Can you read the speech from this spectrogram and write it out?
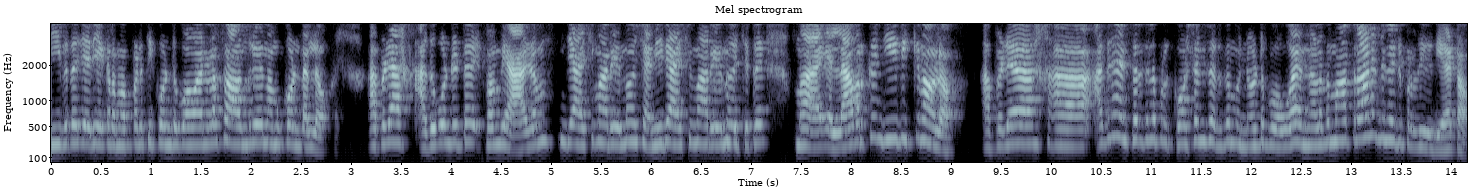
ജീവിതചര്യ ക്രമപ്പെടുത്തി കൊണ്ടുപോകാനുള്ള സ്വാതന്ത്ര്യം നമുക്കുണ്ടല്ലോ. അപ്പോഴാ അതുകൊണ്ടിട്ട് ഇപ്പം വ്യാഴം രാശി മാറിയെന്നോ ശനി രാശി മാറിയെന്നോ വെച്ചിട്ട് എല്ലാവർക്കും ജീവിക്കണമല്ലോ. അപ്പോഴ് അതിനനുസരിച്ചുള്ള പ്രിക്കോഷൻസ് എടുത്ത് മുന്നോട്ട് പോവുക എന്നുള്ളത് മാത്രമാണ് ഇതിനൊരു പ്രതിവിധി കേട്ടോ.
